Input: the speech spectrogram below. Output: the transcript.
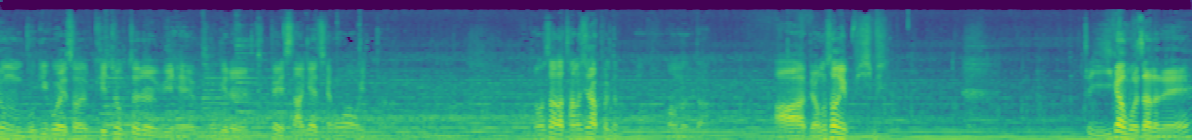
궁중 무기고에서 귀족들을 위해 무기를 특별히 싸게 제공하고 있다. 병사가 당신 앞을 먹는다. 아 명성이 또 이가 모자라네.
